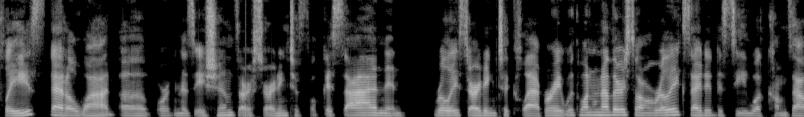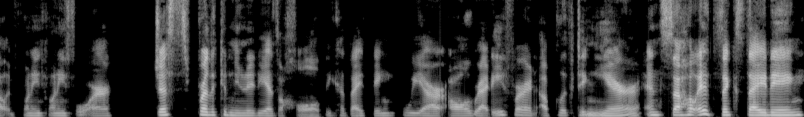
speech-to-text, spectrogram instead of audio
place that a lot of organizations are starting to focus on and really starting to collaborate with one another. So I'm really excited to see what comes out in 2024 just for the community as a whole, because I think we are all ready for an uplifting year. And so it's exciting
